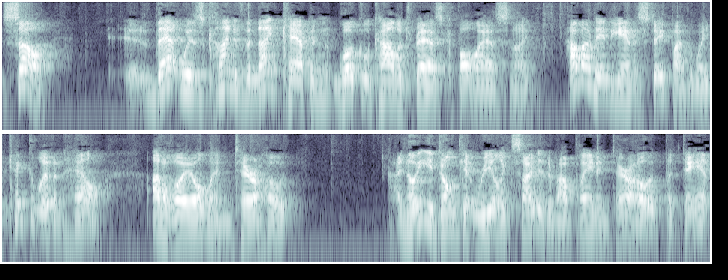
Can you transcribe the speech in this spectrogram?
So, that was kind of the nightcap in local college basketball last night. How about Indiana State, by the way? Kicked the living hell out of Loyola and Terre Haute. I know you don't get real excited about playing in Terre Haute, but damn,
